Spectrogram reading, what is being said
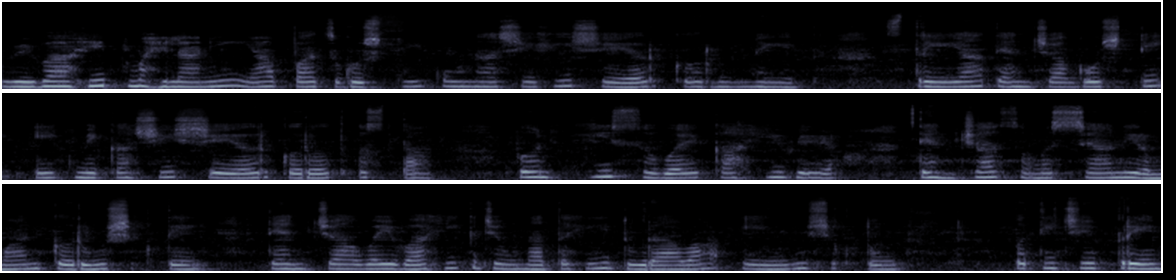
विवाहित महिलांनी या पाच गोष्टी कोणाशीही शेअर करू नयेत. स्त्रिया त्यांच्या गोष्टी एकमेकाशी शेअर करत असतात. पण ही सवय काही वेळा त्यांच्या समस्या निर्माण करू शकते. त्यांच्या वैवाहिक जीवनातही दुरावा येऊ शकतो. पतीचे प्रेम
